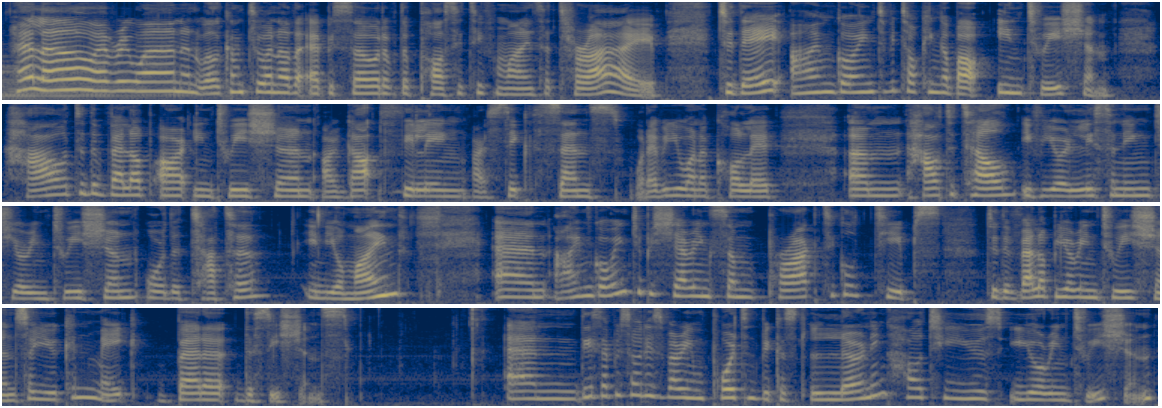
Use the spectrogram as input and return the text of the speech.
Hello, everyone, and welcome to another episode of the Positive Mindset Tribe. Today, I'm going to be talking about intuition how to develop our intuition, our gut feeling, our sixth sense, whatever you want to call it, um, how to tell if you're listening to your intuition or the chatter in your mind. And I'm going to be sharing some practical tips to develop your intuition so you can make better decisions. And this episode is very important because learning how to use your intuition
